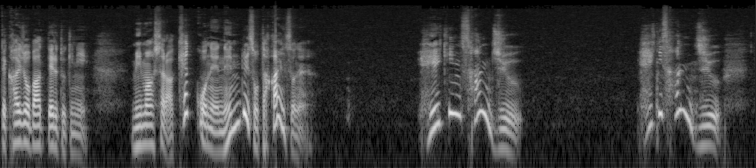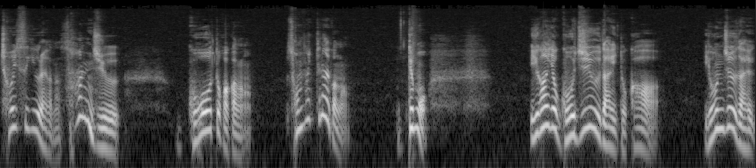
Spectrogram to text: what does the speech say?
で、会場バーって出るときに、見回したら、結構ね、年齢層高いんですよね。平均30、平均30ちょい過ぎぐらいかな。35とかかな。そんな言ってないかな。でも、意外と50代とか、40代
